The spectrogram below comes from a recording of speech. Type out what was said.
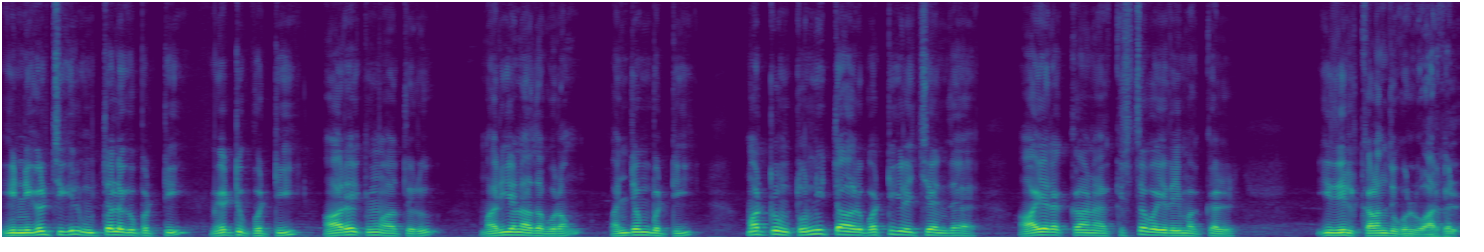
இந்நிகழ்ச்சியில் முத்தலகுப்பட்டி மேட்டுப்பட்டி ஆரோக்கியமாத்தூர் மரியநாதபுரம் பஞ்சம்பட்டி மற்றும் தொண்ணூத்தாறு பட்டிகளைச் சேர்ந்த ஆயிரக்கான கிறிஸ்தவ இறை மக்கள் இதில் கலந்து கொள்வார்கள்.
